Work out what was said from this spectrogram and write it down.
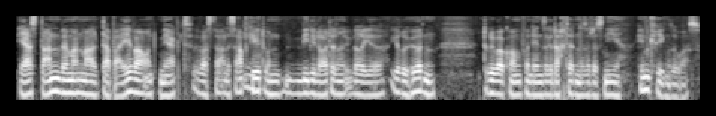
erst dann, wenn man mal dabei war und merkt, was da alles abgeht Ja. und wie die Leute dann über ihre, ihre Hürden drüber kommen, von denen sie gedacht hätten, dass sie das nie hinkriegen, sowas.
